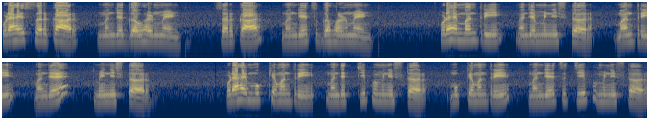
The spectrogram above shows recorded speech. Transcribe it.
पुढे आहे सरकार म्हणजे गव्हर्नमेंट सरकार म्हणजेच गव्हर्नमेंट पुढे आहे मंत्री म्हणजे मिनिस्टर. मंत्री म्हणजे मिनिस्टर. पुढे आहे मुख्यमंत्री म्हणजे चीफ मिनिस्टर. मुख्यमंत्री म्हणजेच चीफ मिनिस्टर.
